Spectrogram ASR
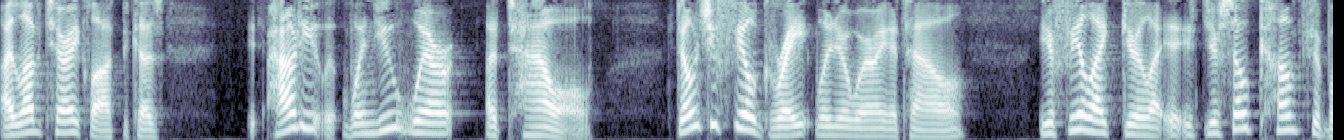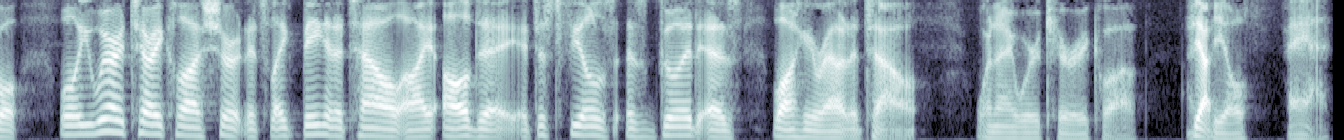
I love terry cloth because how do you, when you wear a towel, don't you feel great when you're wearing a towel? You feel like you're like, you're so comfortable. Well, you wear a terry cloth shirt, and it's like being in a towel all day. It just feels as good as walking around in a towel. When I wear terry cloth, I yeah. feel fat.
